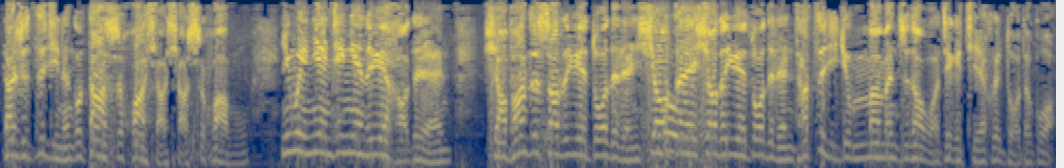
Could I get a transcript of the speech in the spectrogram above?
但是自己能够大事化小，小事化无。因为念经念得越好的人，小房子烧得越多的人，消灾消得越多的人，他自己就慢慢知道我这个劫会躲得过。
